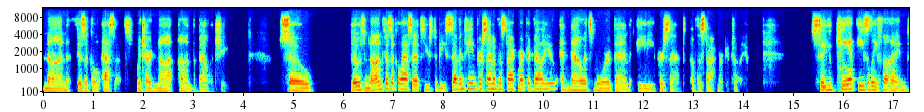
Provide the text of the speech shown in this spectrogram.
non-physical assets, which are not on the balance sheet. So those non-physical assets used to be 17% of the stock market value, and now it's more than 80% of the stock market value. So you can't easily find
